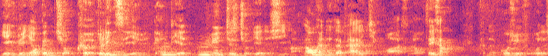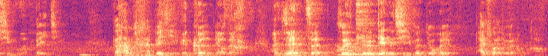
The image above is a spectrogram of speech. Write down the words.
演员要跟酒客，就临时演员聊天，因为就是酒店的戏嘛。那我可能在拍《警花》的时候，这一场可能郭学福或者辛苦很背景，但他们在背景也跟客人聊得。很认真，所以这个店的气氛就会拍出来就会很好。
